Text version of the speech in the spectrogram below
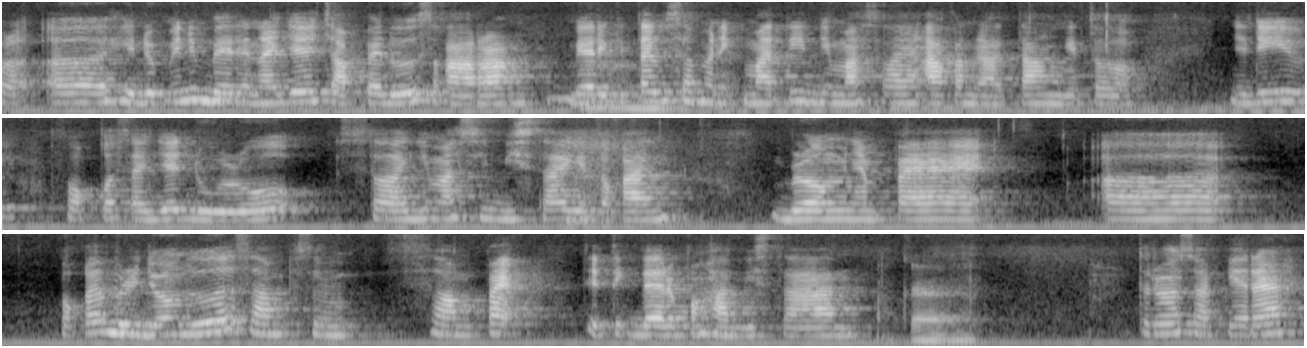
eh, hidup ini biarin aja capek dulu sekarang biar Hmm. kita bisa menikmati di masa yang akan datang gitu loh jadi fokus aja dulu selagi masih bisa gitu kan belum nyampe eh, pokoknya berjuang dulu sampai sampai titik dari penghabisan. Oke. terus akhirnya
